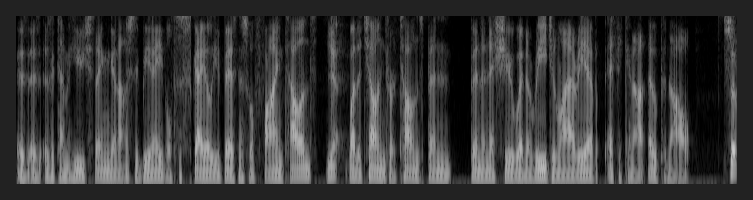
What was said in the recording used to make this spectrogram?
is, is, is a kind of huge thing, and actually being able to scale your business or find talent. Yeah. Where the challenge for talent's been been an issue in a regional area, if you can open that up. So,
